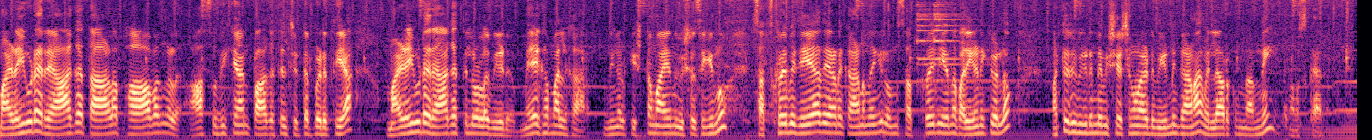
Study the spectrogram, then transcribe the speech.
മഴയുടെ രാഗതാള ഭാവങ്ങൾ ആസ്വദിക്കാൻ പാകത്തിൽ ചിട്ടപ്പെടുത്തിയ മഴയുടെ രാഗത്തിലുള്ള വീട് മേഘമൽഹാർ. നിങ്ങൾക്ക് ഇഷ്ടമായെന്ന് വിശ്വസിക്കുന്നു. സബ്സ്ക്രൈബ് ചെയ്യാതെയാണ് കാണുന്നതെങ്കിൽ ഒന്ന് സബ്സ്ക്രൈബ് ചെയ്യുന്ന പരിഗണിക്കുമല്ലോ. മറ്റൊരു വീടിന്റെ വിശേഷങ്ങളായിട്ട് വീണ്ടും കാണാം. എല്ലാവർക്കും നന്ദി. നമസ്കാരം.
